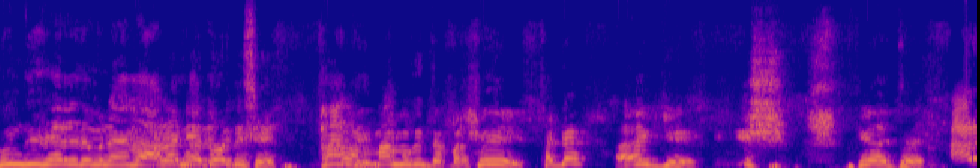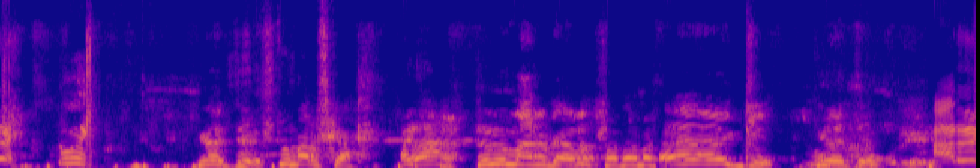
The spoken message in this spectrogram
গুঞ্জি ছেড়ে দেবে না এটা আলা নিয়ে দৌড় দিছে। ফাজিল। মারমু কিন্তু একবার। কি? সাথে? এই কি ইস। কি হয়েছে আরে তুই। তুই মারস কা? হ্যাঁ? তুমি মারো কে? আমার এই, এই কি কি হয়েছে আরে।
